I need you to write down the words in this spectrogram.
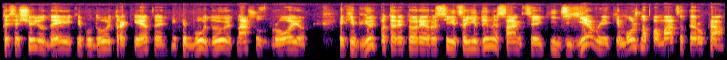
тисячі людей, які будують ракети, які будують нашу зброю, які б'ють по території Росії. Це єдині санкції, які дієві, які можна помацати руками.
